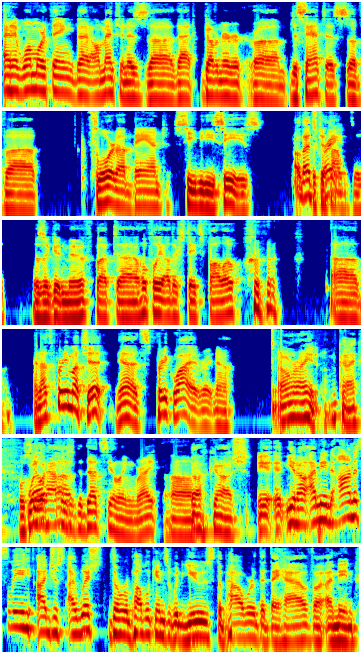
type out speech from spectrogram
and then one more thing that I'll mention is uh, that Governor uh, DeSantis of uh, Florida banned CBDCs. Oh, that's great was a good move, but uh, hopefully other states follow. uh, and that's pretty much it. Yeah, it's pretty quiet right now. All right. Okay. We'll see well, what happens uh, with the debt ceiling, right? Uh, oh gosh. It, you know, I mean, honestly, I just I wish the Republicans would use the power that they have. I mean,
